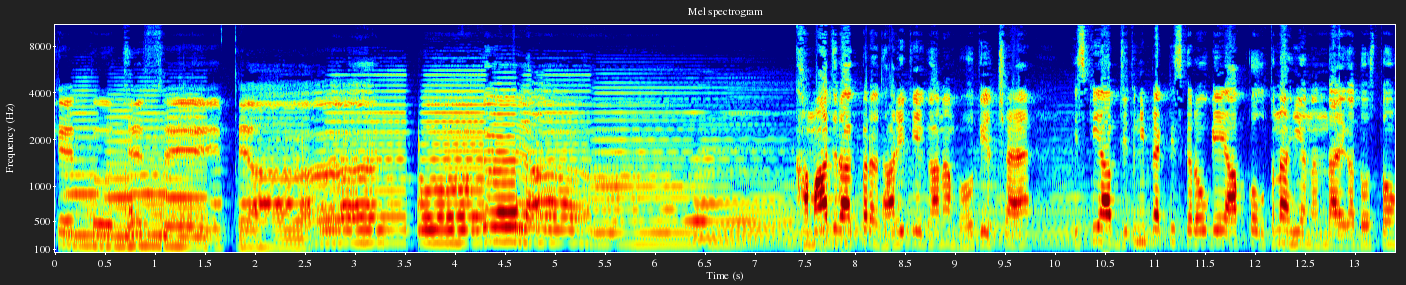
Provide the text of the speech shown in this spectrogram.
के तुझसे प्यार हो गया खमाज राग पर आधारित ये गाना बहुत ही अच्छा है। इसकी आप जितनी प्रैक्टिस करोगे, आपको उतना ही आनंद आएगा दोस्तों।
